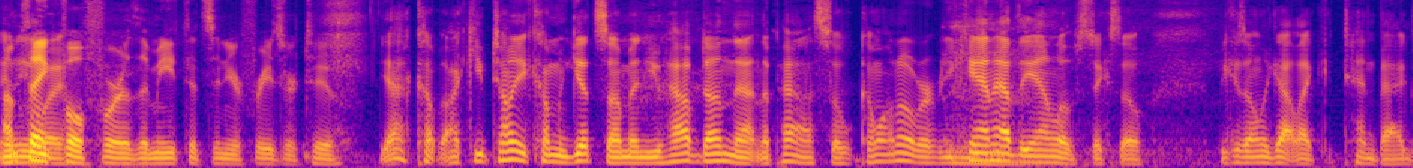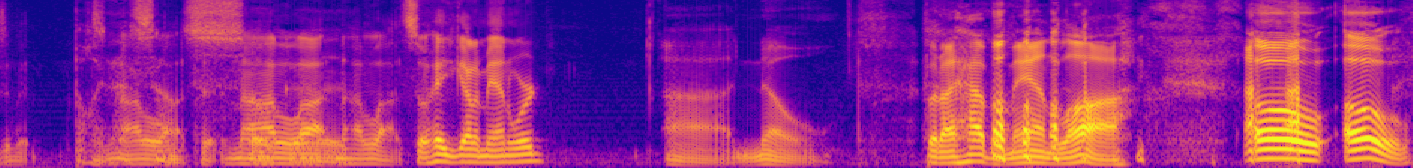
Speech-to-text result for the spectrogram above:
I'm thankful for the meat that's in your freezer too. Yeah, come, I keep telling you, come and get some, and you have done that in the past. So come on over. You can't have the antelope sticks though, because I only got like ten bags of it. Boy, It's not a lot. To, so not a lot. Not a lot. So hey, you got a man word? Uh, no, but I have a man law. oh, oh,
